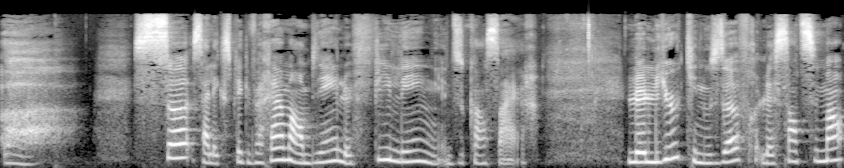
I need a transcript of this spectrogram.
Ah! Ça, ça l'explique vraiment bien le feeling du cancer. Le lieu qui nous offre le sentiment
